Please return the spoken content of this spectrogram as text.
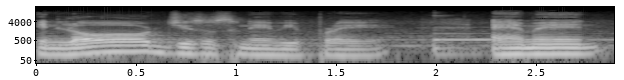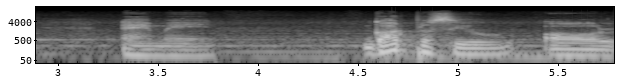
In Lord Jesus' name we pray. Amen. Amen. God bless you all.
